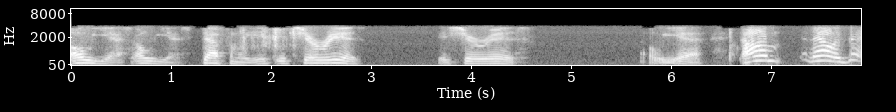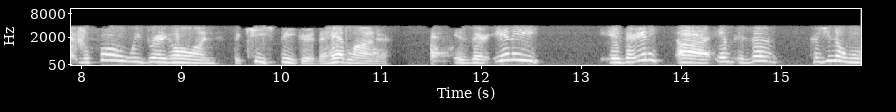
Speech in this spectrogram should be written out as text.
Oh yes, oh yes, definitely. It it sure is. It sure is. Oh yeah. Um now is that before we bring on the key speaker, the headliner, is there any is there any uh is there cuz you know when,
